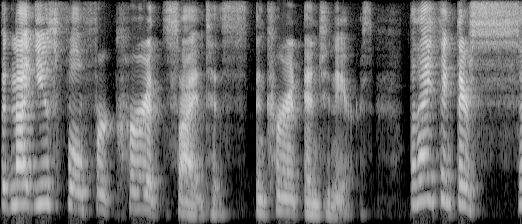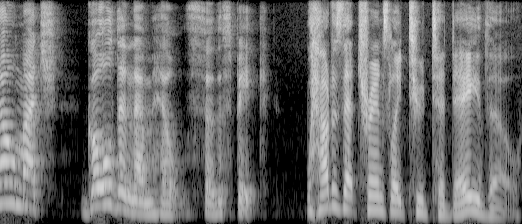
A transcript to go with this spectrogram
but not useful for current scientists and current engineers. But I think there's so much gold in them hills, so to speak. How does that translate to today, though?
